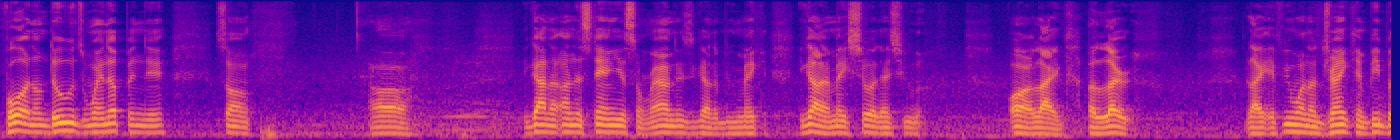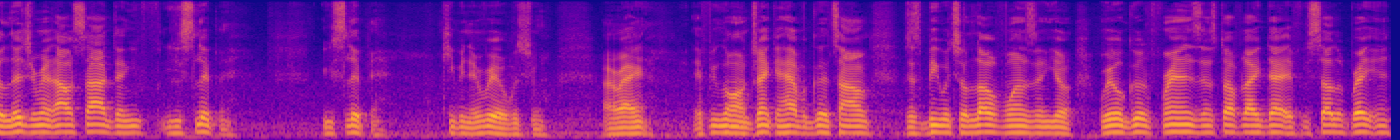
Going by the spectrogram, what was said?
four of them dudes went up in there. So uh you gotta understand your surroundings. You gotta be making you gotta make sure that you are like alert. Like if you want to drink and be belligerent outside, then you you slipping, you slipping. Keeping it real with you, all right. If you gonna drink and have a good time, just be with your loved ones and your real good friends and stuff like that. If you celebrating,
